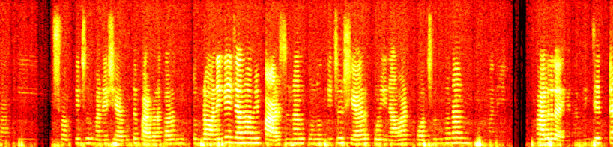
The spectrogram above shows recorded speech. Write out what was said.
বাকি সবকিছু মানে শেয়ার করতে পারব না। কারণ তোমরা অনেকেই জানো, আমি পার্সোনাল কোনো কিছু শেয়ার করি না। আমার পছন্দ না মানে ভালো লাগে না। নিজেরটা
